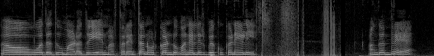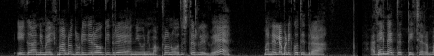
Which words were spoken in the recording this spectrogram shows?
ಓದೋದು, ಮಾಡೋದು, ಏನು ಮಾಡ್ತಾರೆ ಅಂತ ನೋಡ್ಕೊಂಡು ಮನೇಲಿರಬೇಕು ಕಣೇಳಿ ಹಂಗಂದ್ರೆ, ಈಗ ನಿಮ್ಮ ಯಜಮಾನರು ದುಡಿದಿರೋ ಹೋಗಿದ್ರೆ ನೀವು ನಿಮ್ಮ ಮಕ್ಕಳನ್ನ ಓದಿಸ್ತಿರ್ಲಿಲ್ವೇ? ಮನೇಲೇ ಮಡಿಕೋತಿದ್ರಾ? ಅದೇಂಗಾಯ್ತದ ಟೀಚರಮ್ಮ?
